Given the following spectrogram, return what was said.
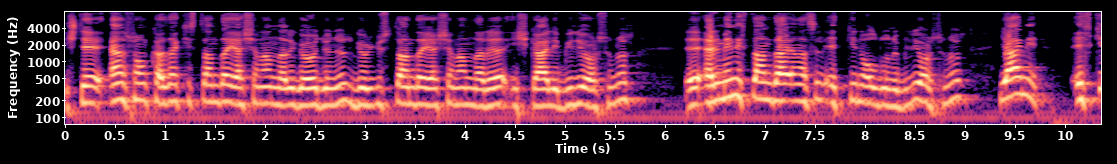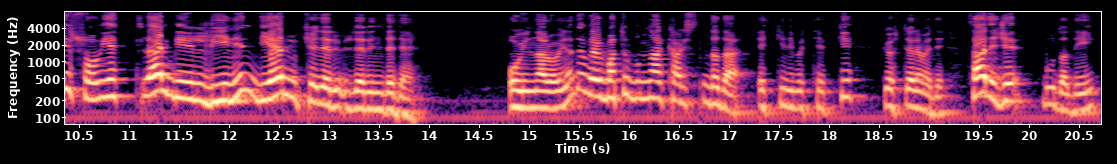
İşte en son Kazakistan'da yaşananları gördünüz. Gürcistan'da yaşananları işgali biliyorsunuz. E, Ermenistan'da nasıl etkin olduğunu biliyorsunuz. Yani eski Sovyetler Birliği'nin diğer ülkeleri üzerinde de oyunlar oynadı ve Batı bunlar karşısında da etkili bir tepki gösteremedi. Sadece burada değil,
